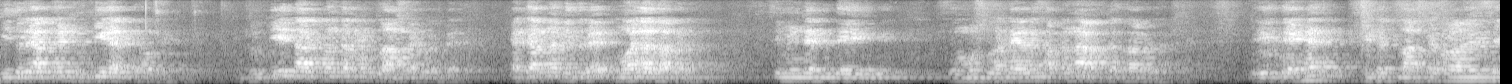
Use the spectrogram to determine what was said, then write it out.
ভিতরে আপনার ঢুকিয়ে রাখতে হবে। ঢুকিয়ে তারপর আপনি প্লাস্টার করবেন। এতে আপনার ভিতরে ময়লা যাবে না। সিমেন্টের মশলা দেওয়া ওটা যাবে না। এই দেখেন, এটা প্লাস্টার করা হয়েছে।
